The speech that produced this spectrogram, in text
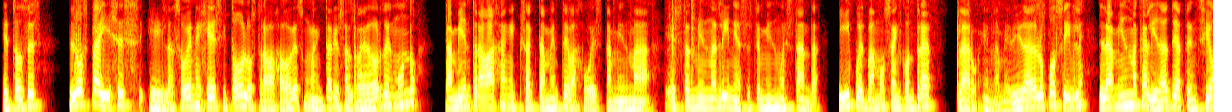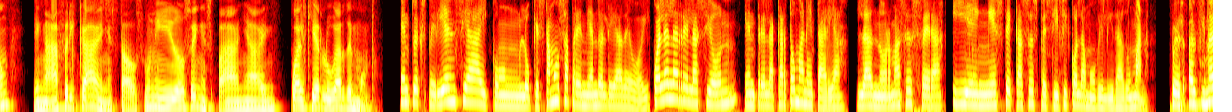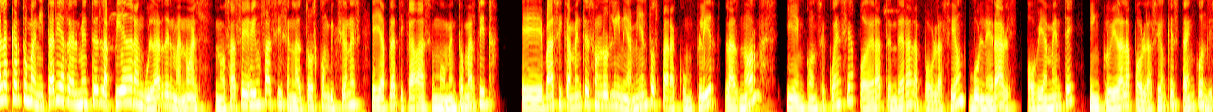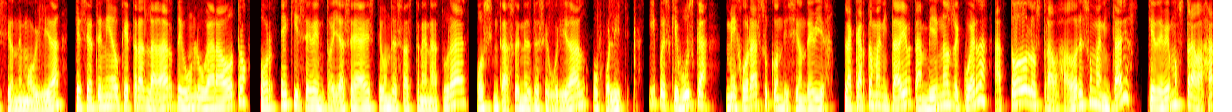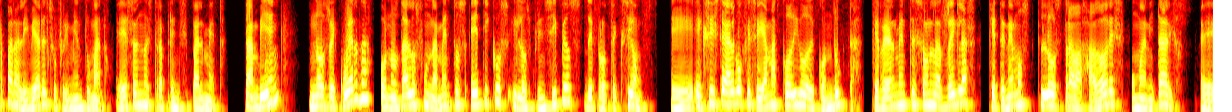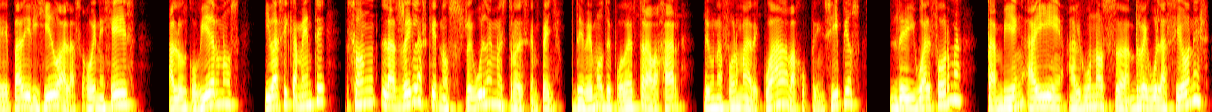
Entonces, los países y las ONGs y todos los trabajadores humanitarios alrededor del mundo también trabajan exactamente bajo esta misma, estas mismas líneas, este mismo estándar. Y pues vamos a encontrar, claro, en la medida de lo posible, la misma calidad de atención en África, en Estados Unidos, en España, en cualquier lugar del mundo. En tu experiencia y con lo que estamos aprendiendo el día de hoy, ¿cuál es la relación entre la Carta Humanitaria, las normas esfera y en este caso específico la movilidad humana? Pues al final la Carta Humanitaria realmente es la piedra angular del manual. Nos hace énfasis en las dos convicciones que ya platicaba hace un momento Martita. Eh, básicamente son los lineamientos para cumplir las normas y en consecuencia poder atender a la población vulnerable. Obviamente incluida la población que está en condición de movilidad, que se ha tenido que trasladar de un lugar a otro por X evento, ya sea este un desastre natural o situaciones de seguridad o política, y pues que busca mejorar su condición de vida. La Carta Humanitaria también nos recuerda a todos los trabajadores humanitarios que debemos trabajar para aliviar el sufrimiento humano. Esa es nuestra principal meta. También nos recuerda o nos da los fundamentos éticos y los principios de protección eh, existe algo que se llama código de conducta, que realmente son las reglas que tenemos los trabajadores humanitarios. Eh, va dirigido a las ONGs, a los gobiernos y básicamente son las reglas que nos regulan nuestro desempeño. Debemos de poder trabajar de una forma adecuada, bajo principios. De igual forma, también hay algunas uh, regulaciones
